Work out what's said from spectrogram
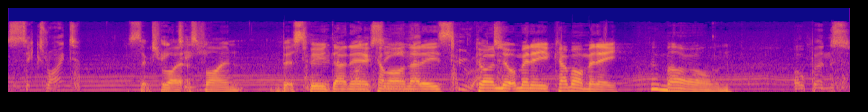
Six right. Six right, that's fine. Bit of speed down here. Come on, unseen, laddies. two Come on, little mini. Come on, mini. Come on. Opens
